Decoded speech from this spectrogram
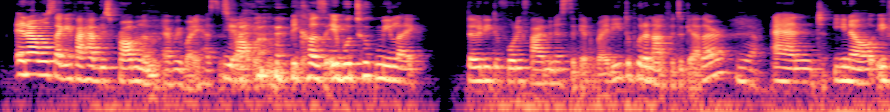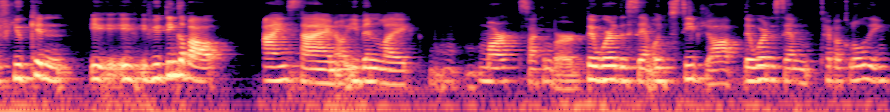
and I was like, if I have this problem, everybody has this Yeah. problem. Because it would took me like 30 to 45 minutes to get ready to put an outfit together. Yeah. And you know, if you can, if, if you think about Einstein or even like Mark Zuckerberg, they wear the same, or Steve Jobs, they wear the same type of clothing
